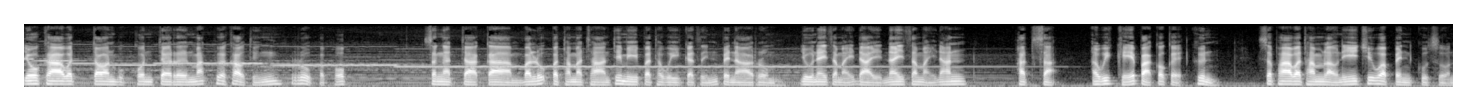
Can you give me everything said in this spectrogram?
โยคาวจรบุคคลเจริญมรรคเพื่อเข้าถึงรูปประพบสงัดจากกามบรรลุปธรรมฌานที่มีปฐวีกสินเป็นอารมณ์ อยู่ในสมัยใดในสมัยนั้น ผัสสะอวิเคปะก็เกิดขึ้น สภาวธรรมเหล่านี้ชื่อว่าเป็นกุศล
